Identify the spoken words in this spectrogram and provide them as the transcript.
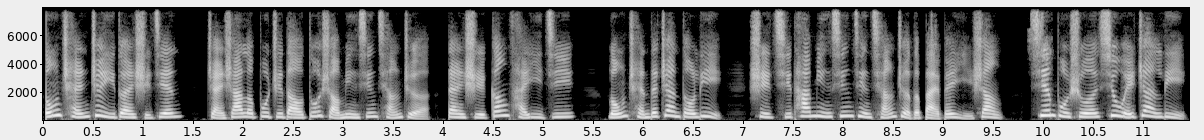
龙尘这一段时间。”斩杀了不知道多少命星强者，但是刚才一击，龙尘的战斗力是其他命星境强者的百倍以上。先不说修为战力，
